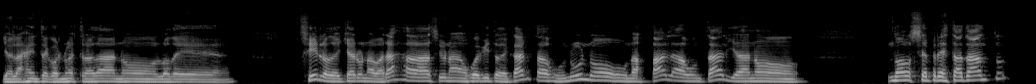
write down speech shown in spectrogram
ya la gente con nuestra edad no lo de... Sí, lo de echar una baraja, así un jueguito de cartas, un uno, unas palas, un tal, ya no, no se presta tanto.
